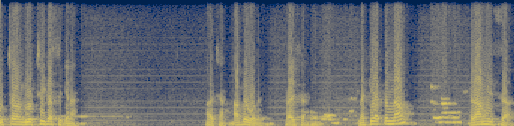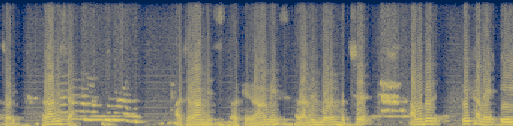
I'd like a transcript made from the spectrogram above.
উচ্চারণগুলো ঠিক আছে কিনা? আচ্ছা আপনি বলেন, রাইসা। নাকি আপনার নাম? রামিসা সরি রামিসা। আচ্ছা রামিস ওকে রামিস রামিস বলেন হচ্ছে আমাদের এখানে এই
